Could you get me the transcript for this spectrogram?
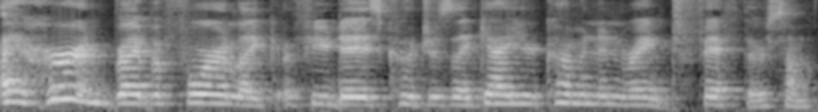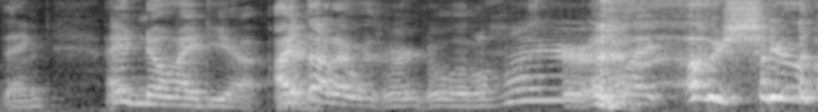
I heard right before like a few days, coach was like, "Yeah, you're coming in ranked fifth or something." I had no idea. I thought I was ranked a little higher. I'm like, "Oh shoot,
